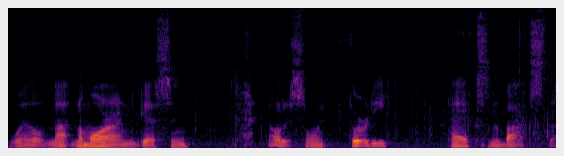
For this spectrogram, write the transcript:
Well, not no more, I'm guessing. Notice only 30 packs in the box, though.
